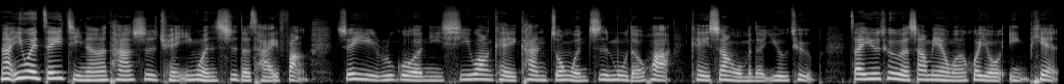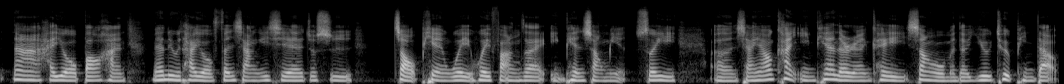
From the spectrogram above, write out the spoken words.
那因为这一集呢，它是全英文式的采访，所以如果你希望可以看中文字幕的话，可以上我们的 YouTube，在 YouTube 上面我们会有影片，那还有包含 Menu，他有分享一些就是照片，我也会放在影片上面，所以嗯，想要看影片的人可以上我们的 YouTube 频道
